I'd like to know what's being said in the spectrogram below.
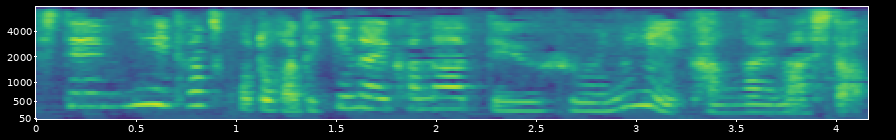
視点に立つことができないかなっていうふうに考えました。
